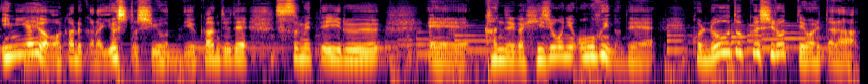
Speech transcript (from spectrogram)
意味合いはわかるからよしとしようっていう感じで進めている、えー、感じが非常に多いのでこれ朗読しろって言われたら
